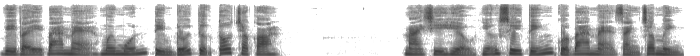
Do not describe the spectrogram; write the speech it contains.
Vì vậy ba mẹ mới muốn tìm đối tượng tốt cho con. Mai chỉ hiểu những suy tính của ba mẹ dành cho mình.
